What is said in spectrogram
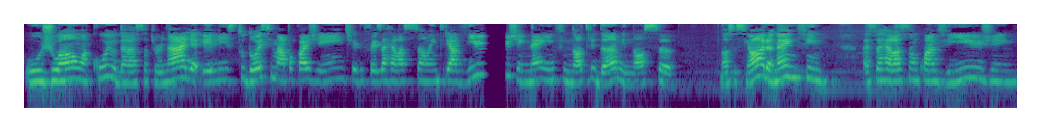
O João Acuio da Saturnália, ele estudou esse mapa com a gente, ele fez a relação entre a Virgem, né, e enfim, Notre Dame, nossa Nossa Senhora, né? Enfim, essa relação com a Virgem.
